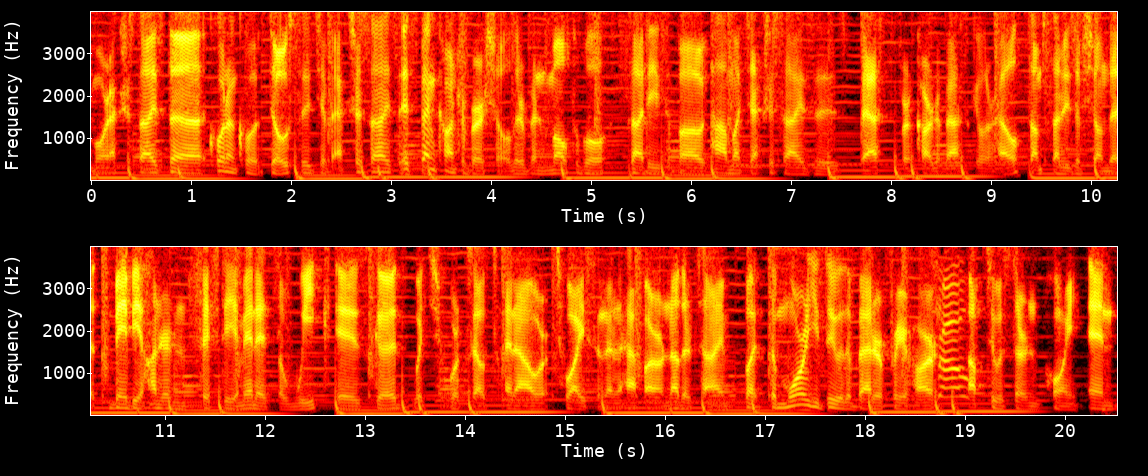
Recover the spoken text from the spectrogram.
more exercise, the quote unquote dosage of exercise, it's been controversial. There have been multiple studies about how much exercise is best for cardiovascular health. Some studies have shown that maybe 150 minutes a week is good, which works out an hour twice and then a half hour another time. But the more you do, the better for your heart up to a certain point. And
